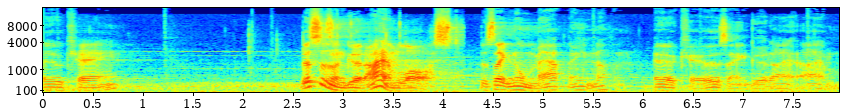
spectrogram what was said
Okay. This isn't good. I am lost. There's like no map. There ain't nothing. Okay, this ain't good. I, I am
